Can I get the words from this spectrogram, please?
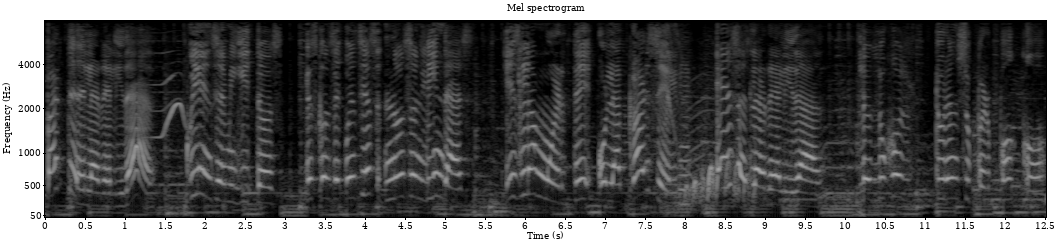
parte de la realidad. Cuídense, amiguitos. Las consecuencias no son lindas. Es la muerte o la cárcel. Esa es la realidad. Los lujos duran súper poco.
